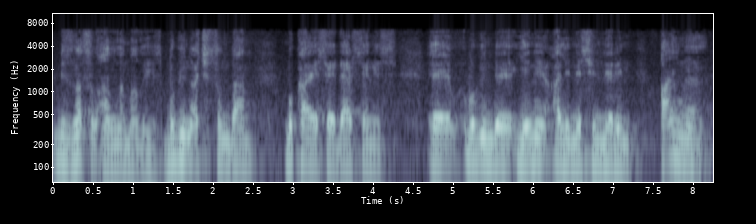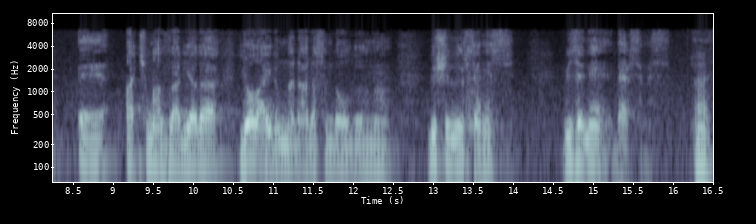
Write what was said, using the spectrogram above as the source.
biz nasıl anlamalıyız? Bugün açısından mukayese ederseniz e, bugün de yeni Ali Nesinlerin aynı e, açmazlar ya da yol ayrımları arasında olduğunu düşünürseniz bize ne dersiniz? Evet.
